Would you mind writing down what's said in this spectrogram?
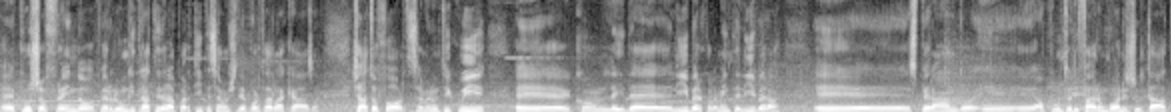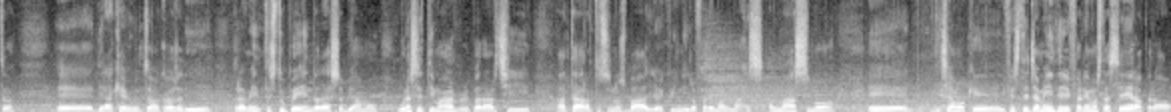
eh, pur soffrendo per lunghi tratti della partita siamo riusciti a portarla a casa. Ci ha dato forza, siamo venuti qui eh, con le idee libere, con la mente libera, sperando appunto di fare un buon risultato eh, direi che è venuta una cosa di veramente stupendo, adesso abbiamo una settimana per prepararci a Taranto se non sbaglio e quindi lo faremo al, ma al massimo e diciamo che i festeggiamenti li faremo stasera però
